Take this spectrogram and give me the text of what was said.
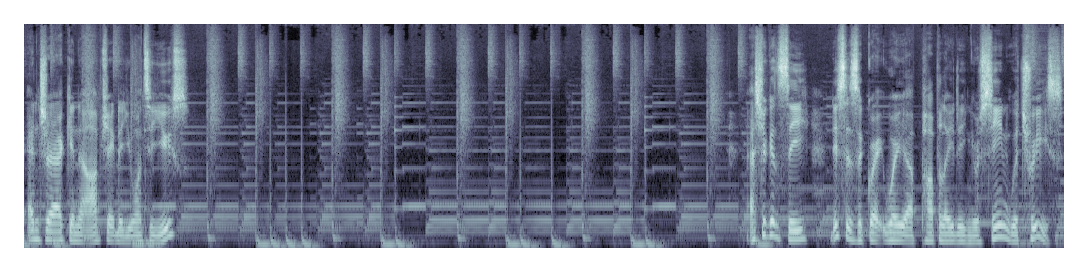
and drag in the object that you want to use. As you can see, this is a great way of populating your scene with trees.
